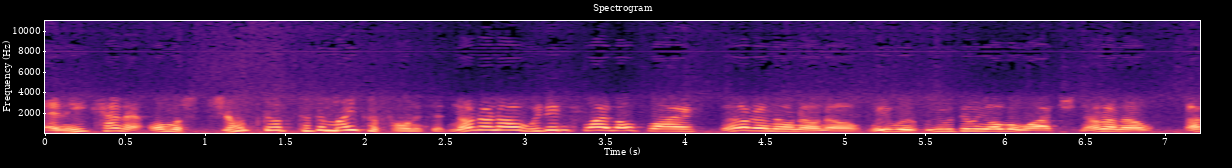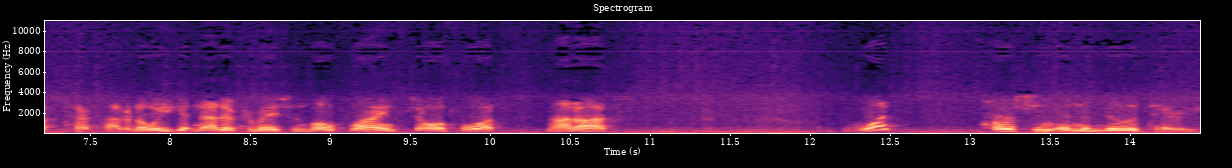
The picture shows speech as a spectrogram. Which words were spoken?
and he kind of almost jumped up to the microphone and said, "No, no, no, we didn't fly low fly. No, no, no, no, no. We were we were doing Overwatch. No, no, no. I don't know where you're getting that information. Low flying, show of force, not us." What person in the military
